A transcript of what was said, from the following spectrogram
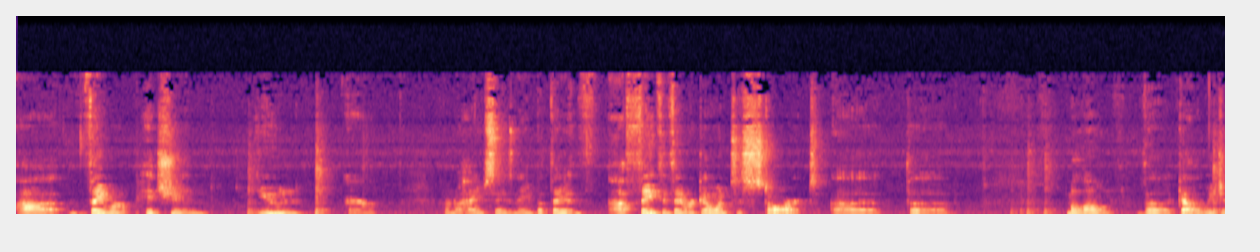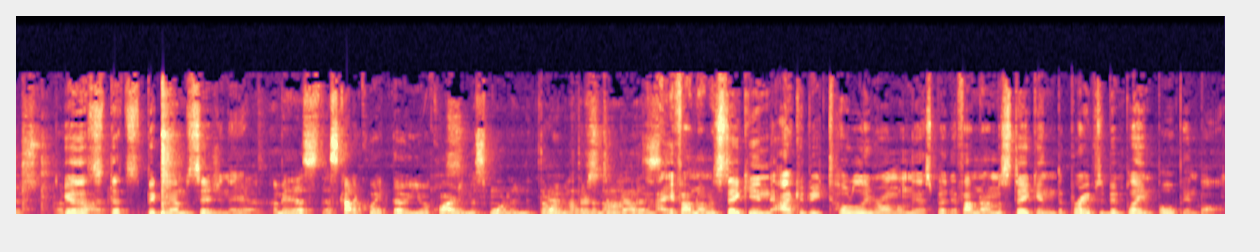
Uh, they were pitching Yoon, or I don't know how you say his name, but they I think that they were going to start uh, the Milone the guy that we just acquired. yeah that's that's big time decision there. Yeah, I mean that's that's kind of quick though. You acquired him this morning and throw yeah, him out there tonight. If I'm not mistaken, I could be totally wrong on this, but if I'm not mistaken, the Braves have been playing bullpen ball.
